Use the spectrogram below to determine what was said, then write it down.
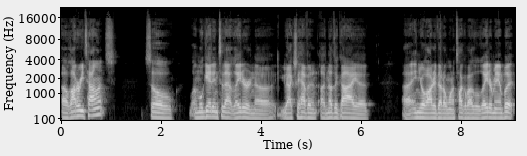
uh, lottery talents. So, and we'll get into that later. And uh, you actually have an, another guy uh, uh, in your lottery that I want to talk about a little later, man. But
